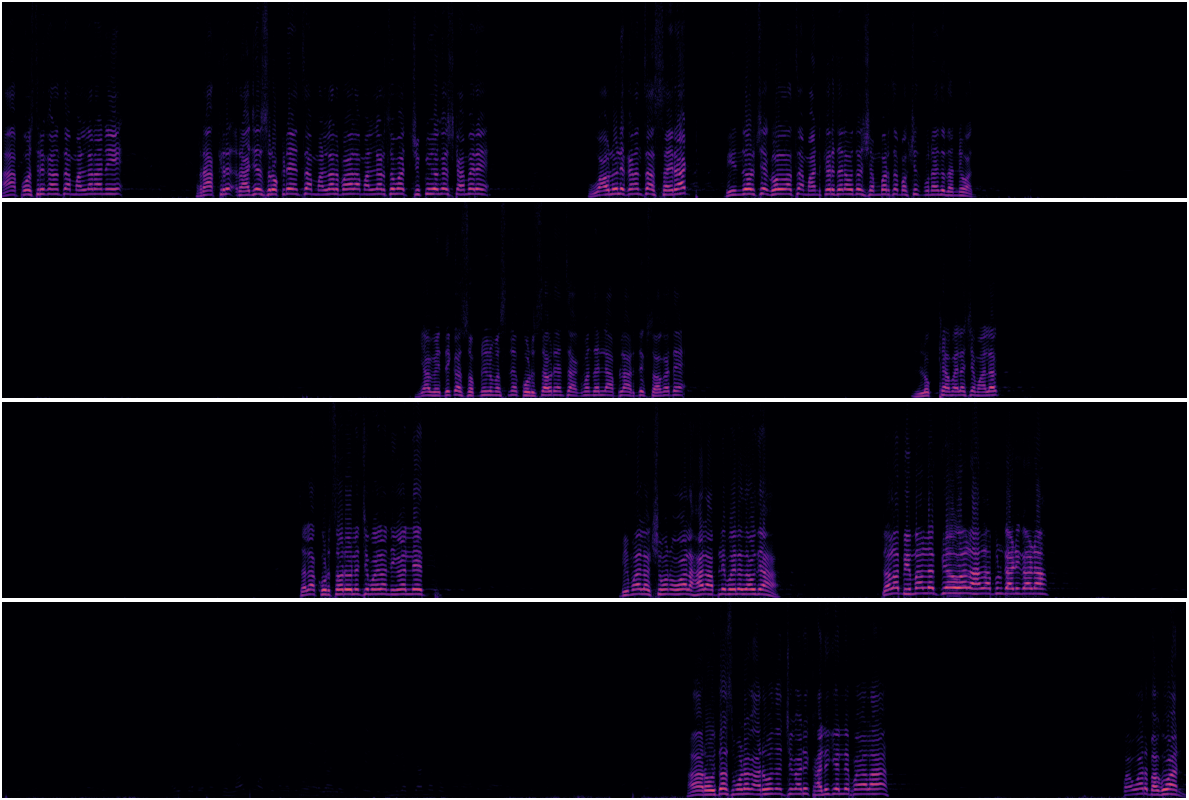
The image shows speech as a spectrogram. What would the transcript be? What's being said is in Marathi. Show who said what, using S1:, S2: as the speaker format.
S1: हा पोस्त्रेकरांचा मल्हार आणि राखरे राजेश रोकडे यांचा मल्हार बघायला मल्हार सोबत चिकू योगेश कामेरे वावलोलेकरांचा सैराट बिंदोरचे गोलाचा मानकरी झाल्याबद्दल शंभरचं बक्षीस पुन्हा एकदा धन्यवाद. या वेदिका स्वप्नील मसने कुडसावर यांचं आगमन झालेलं आपलं हार्दिक स्वागत आहे. लुख्या बैलाचे मालक चला कुडसावरवाल्यांचे बैल निघालेत. भीमा लक्ष्मण ओवाल हाल आपले बैल जाऊ द्या.
S2: चला भीमा लक्ष्मी हाल आपण गाडी काढा.
S1: हा रोहिदास मोडक अरविंद यांची गाडी खाली गेले पळाला पवार भगवान.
